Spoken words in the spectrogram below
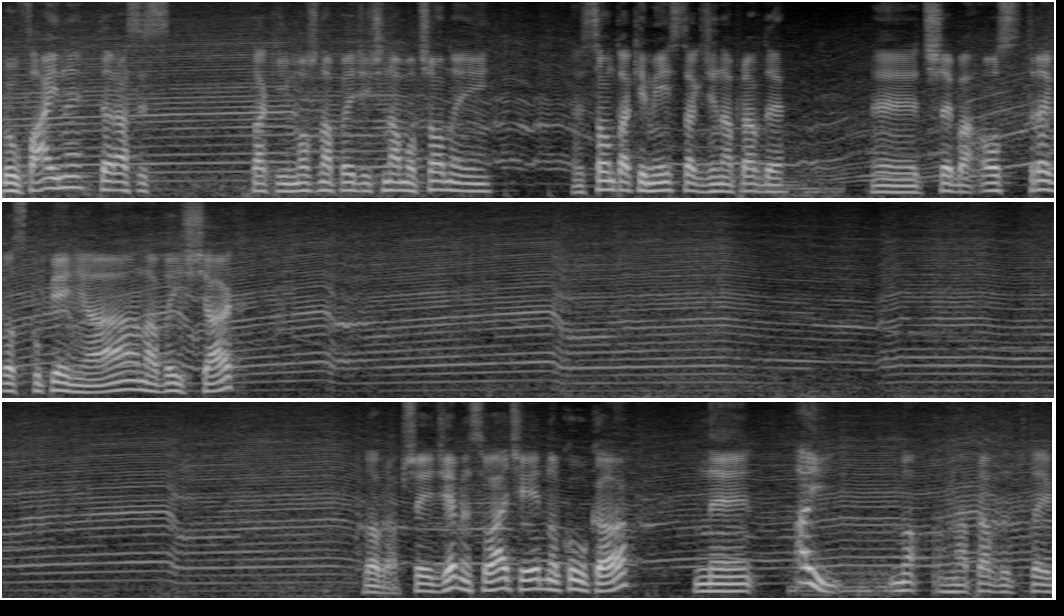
był fajny, teraz jest taki, można powiedzieć, namoczony i są takie miejsca, gdzie naprawdę e, trzeba ostrego skupienia na wyjściach. Dobra, przejedziemy, słuchajcie, jedno kółko. Oj, no naprawdę tutaj,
